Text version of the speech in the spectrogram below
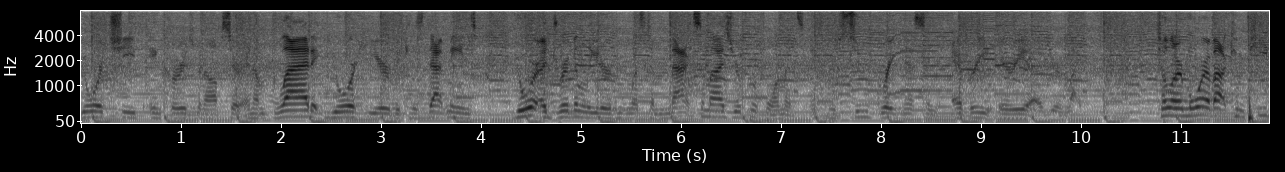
your Chief Encouragement Officer, and I'm glad you're here because that means you're a driven leader who wants to maximize your performance and pursue greatness in every area of your life. To learn more about Compete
